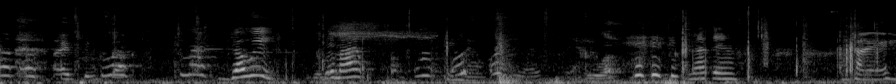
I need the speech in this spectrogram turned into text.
I think so. Joey, they might nothing. Hi.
